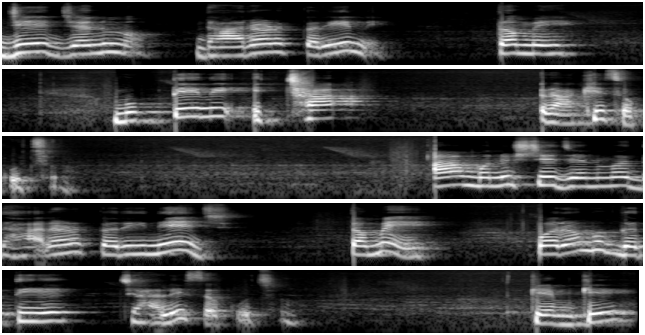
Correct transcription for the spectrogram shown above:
જે જન્મ ધારણ કરીને તમે મુક્તિની ઈચ્છા રાખી શકો છો. આ મનુષ્ય જન્મ ધારણ કરીને જ તમે પરમ ગતિએ ચાલી શકો છો. કેમ કે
